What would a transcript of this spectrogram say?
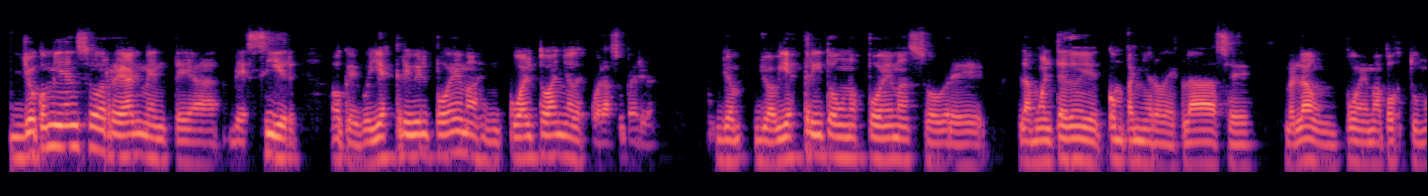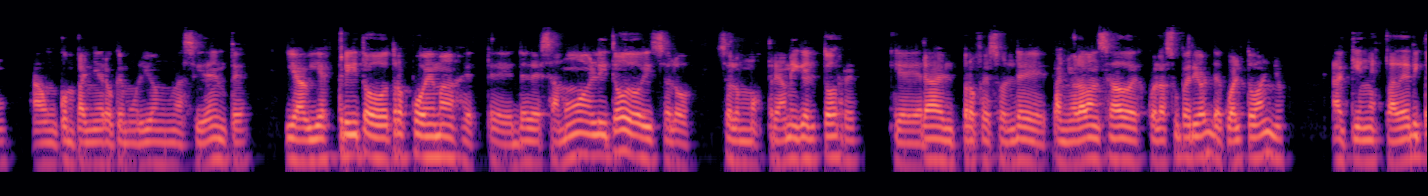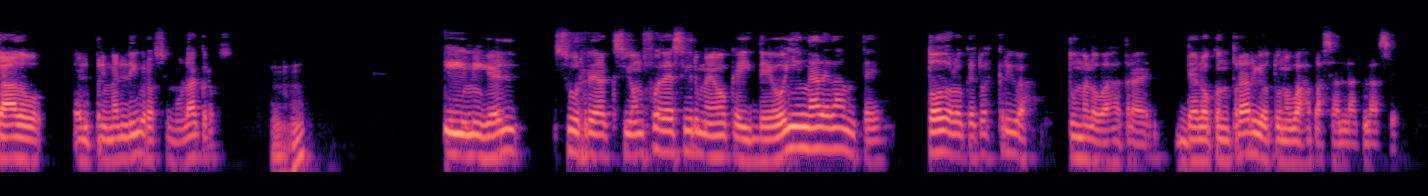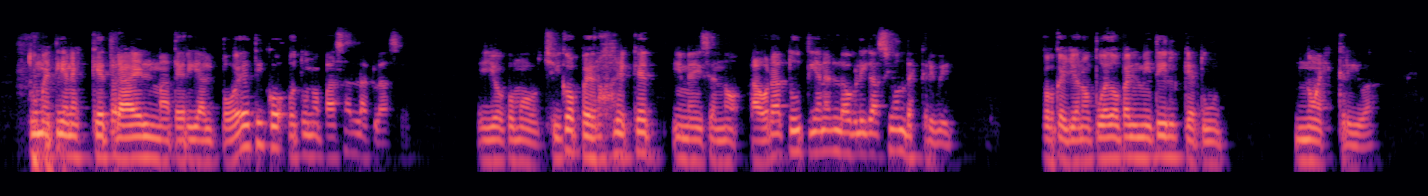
Yo comienzo realmente a decir, ok, voy a escribir poemas en cuarto año de escuela superior. Yo, yo había escrito unos poemas sobre la muerte de un compañero de clase, ¿verdad? Un poema póstumo a un compañero que murió en un accidente. Y había escrito otros poemas este, de desamor y todo, y se los, se los mostré a Miguel Torres, que era el profesor de español avanzado de escuela superior de cuarto año, a quien está dedicado el primer libro, Simulacros. Y Miguel, su reacción fue decirme, ok, de hoy en adelante, todo lo que tú escribas, tú me lo vas a traer. De lo contrario, tú no vas a pasar la clase. Tú me tienes que traer material poético o tú no pasas la clase. Y yo como, chico, pero es que, y me dicen, no, ahora tú tienes la obligación de escribir, porque yo no puedo permitir que tú no escribas.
